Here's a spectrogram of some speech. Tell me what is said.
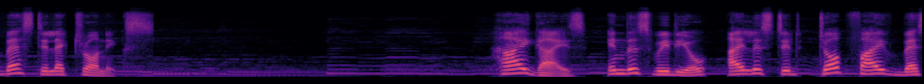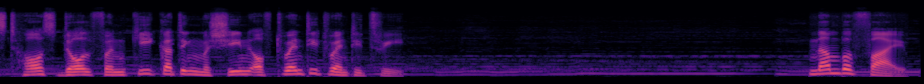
Best Electronics. Hi guys, in this video, I listed top 5 best Xhorse Dolphin key cutting machine of 2023. Number 5.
